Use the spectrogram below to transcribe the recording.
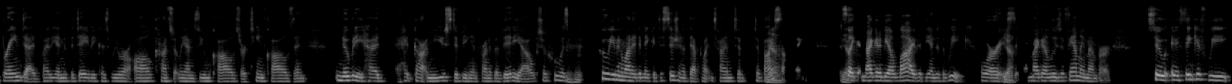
brain dead by the end of the day because we were all constantly on Zoom calls or team calls and nobody had had gotten used to being in front of a video. So who was Mhm. who even wanted to make a decision at that point in time to to buy Yeah. something? It's Yeah. like, am I going to be alive at the end of the week, or is Yeah. am I going to lose a family member? So I think if we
